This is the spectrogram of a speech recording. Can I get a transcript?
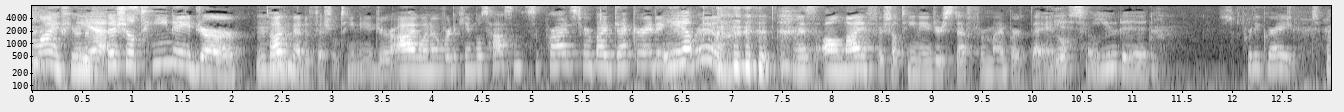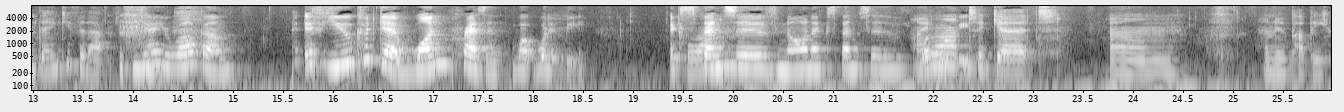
in life. You're an Yes. official teenager. Mhm. Talking about official teenager, I went over to Campbell's house and surprised her by decorating Yep. her room with all my official teenager stuff for my birthday yes, October. you did, pretty great. and thank you for that. yeah, you're welcome. If you could get one present, what would it be? Expensive, non-expensive. I What would it want to get um a new puppy.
